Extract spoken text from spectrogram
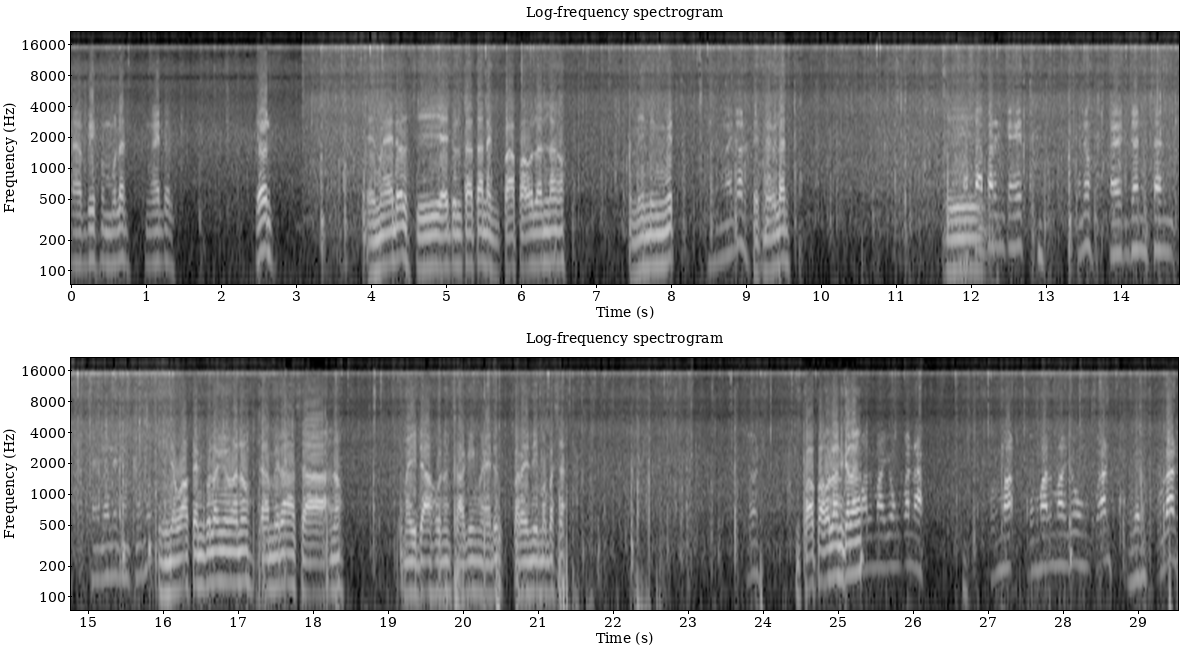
Sabi, umulan, mga idol. Yun, Eh mga idol, si Idol Tata nagpapaulan lang oh. Namimingwit, mga idol. kahit may ulan. Eh, Basta pa rin kahit ano, kahit dyan sa, ilalim ng puno. hinawakan ko lang yung ano, camera sa ano, may dahon ng saging mga idol, para hindi mabasa. Yun. Papaulan ka lang. Kumalma yung kan ah. Kulma, kumalma yung kan. Ulan. Ulan.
